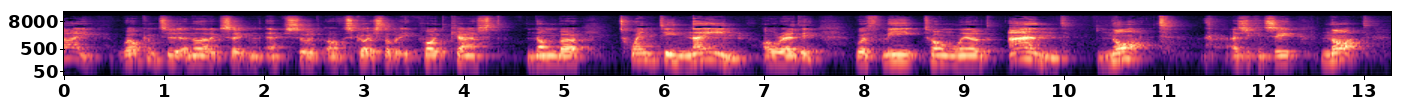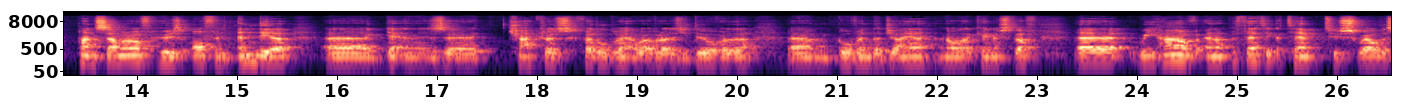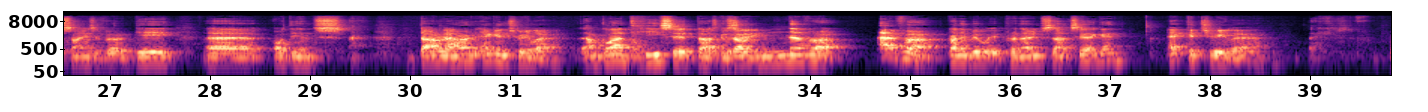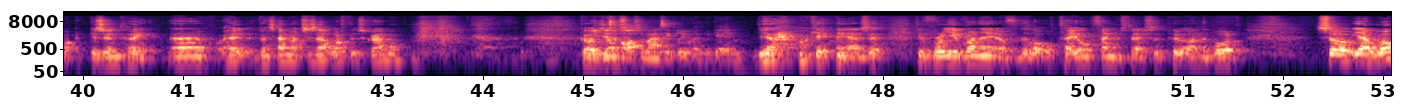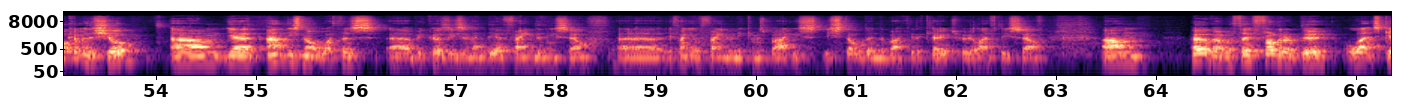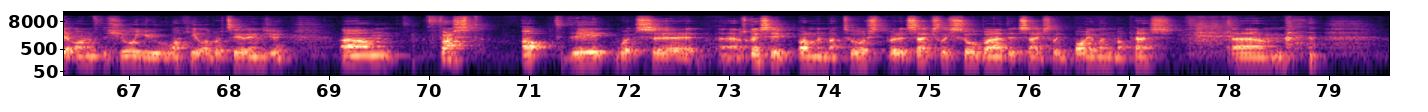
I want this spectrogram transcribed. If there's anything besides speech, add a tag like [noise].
Hi, welcome to another exciting episode of the Scottish Liberty Podcast, number 29 already, with me, Tom Laird, and not, [laughs] as you can see, not Pan Samarov, who's off in India uh, getting his uh, chakras fiddled with, or whatever it is you do over there, um, Govinda Jaya, and all that kind of stuff. Uh, we have, in a pathetic attempt to swell the size of our gay uh, audience, [laughs] Darren. Darren. I'm glad he said that because gonna I'm never, ever going to be able to pronounce that. Say it again. Eggentrailer. What Gesundheit. Uh, how, how much is that worth at Scrabble? [laughs] God You just knows. automatically win the game. Yeah, [laughs] okay, yeah. So you run out of the little tile things to actually put on the board. So yeah, welcome to the show. Um, yeah, Anthony's not with us uh, because he's in India finding himself. Uh, you think you'll find when he comes back, he's, he's still down the back of the couch where he left himself. Um, however, without further ado, let's get on with the show, you lucky libertarians, you. Um, first up today, what's uh, I was going to say burning my toast, but it's actually so bad it's actually boiling my piss. [laughs]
